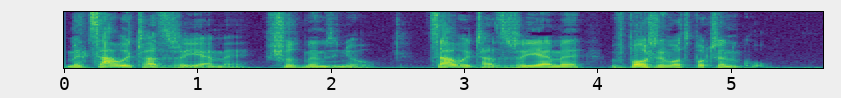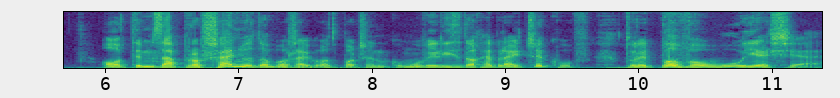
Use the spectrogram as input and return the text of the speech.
my cały czas żyjemy w siódmym dniu. Cały czas żyjemy w Bożym odpoczynku. O tym zaproszeniu do Bożego odpoczynku mówi list do Hebrajczyków, który powołuje się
